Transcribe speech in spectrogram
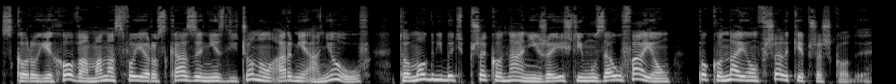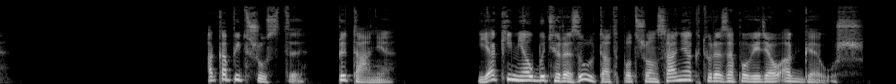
Skoro Jehowa ma na swoje rozkazy niezliczoną armię aniołów, to mogli być przekonani, że jeśli mu zaufają, pokonają wszelkie przeszkody. Akapit szósty. Pytanie. Jaki miał być rezultat potrząsania, które zapowiedział Aggeusz?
